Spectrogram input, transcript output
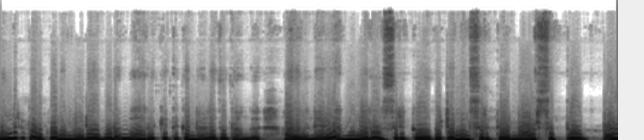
முந்திரி பருப்பு நம்மளுடைய உடம்பு ஆரோக்கியத்துக்கு நல்லது தாங்க. அதில் நிறைய மினரல்ஸ் இருக்கு விட்டமின்ஸ் இருக்கு நார்சத்து பல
